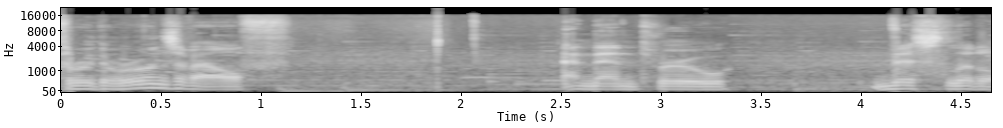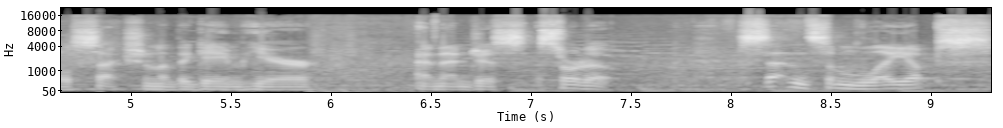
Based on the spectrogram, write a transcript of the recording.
through the ruins of Alph, and then through this little section of the game here, and then just sort of setting some layups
